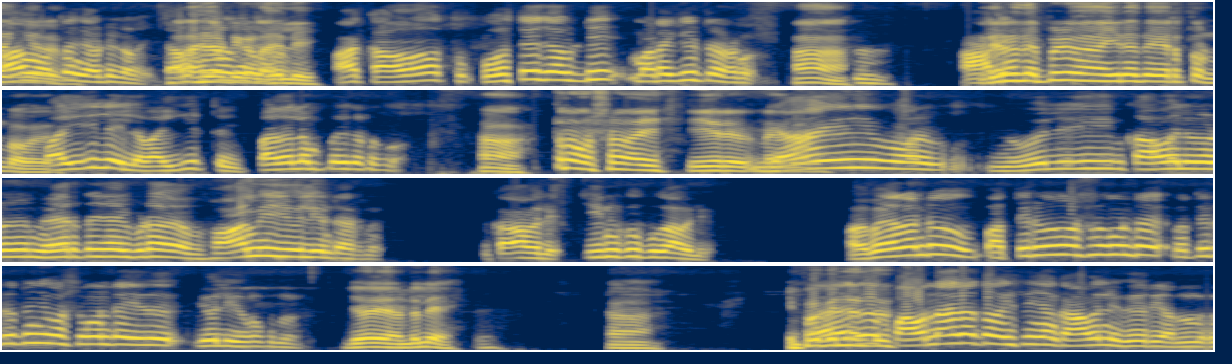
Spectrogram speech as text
ആ മൊത്തം ചവിട്ടിക്കളയും ആ പോസ്റ്റേ ചവിട്ടി മടക്കിയിട്ട് ഇറങ്ങും. ആ. ഉം. ഇതിനകത്ത് എപ്പോഴും ഇതിനകത്ത് ഏർത്തുണ്ടോ വൈകില്ല ഇല്ല വൈകിട്ട്. ഇപ്പൊ അതെല്ലാം പോയി കിടക്കും. ആ എത്ര വർഷമായി ഈ ഒരു ഞാൻ ഈ ജോലി കാവൽ പറഞ്ഞ നേരത്തെ ഞാൻ ഇവിടെ ഫാമിൽ ജോലി ഉണ്ടായിരുന്നു. കാവൽ ചീനിക്കൂപ്പ് കാവൽ. അപ്പൊ ഏതാണ്ട് പത്തിരുപത് വർഷം കൊണ്ട് പത്തിരുപത്തഞ്ച് വർഷം കൊണ്ട് ഇത് ജോലി നോക്കുന്നു ജോലി ഉണ്ടല്ലേ? ആ. ഇപ്പൊ പിന്നെ അതായത് എന്ത്? പതിനാലാമത്തെ വയസ്സിൽ ഞാൻ കാവലിന് കയറി അന്ന്.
